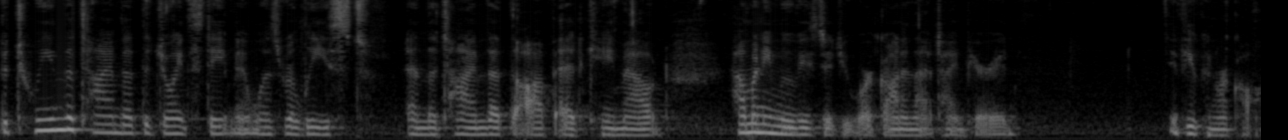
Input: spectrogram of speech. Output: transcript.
between the time that the joint statement was released and the time that the op-ed came out, how many movies did you work on in that time period? If you can recall.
